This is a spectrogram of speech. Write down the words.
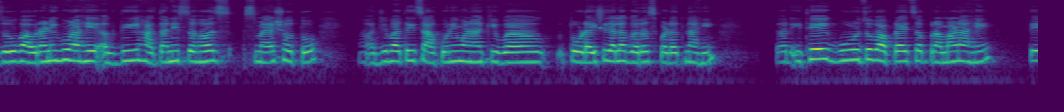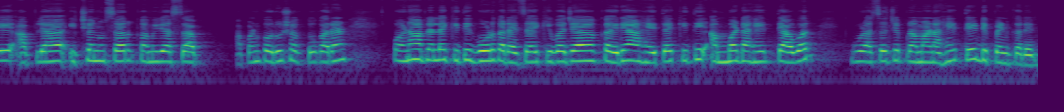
जो गावराणी गूळ आहे अगदी हाताने सहज स्मॅश होतो. अजिबातही चाकुणी म्हणा किंवा तोडायची त्याला गरज पडत नाही. तर इथे गूळ जो वापरायचं प्रमाण आहे ते आपल्या इच्छेनुसार कमी जास्त आप- आपण करू शकतो. कारण पन्हा आपल्याला किती गोड करायचं आहे किंवा ज्या कैऱ्या आहेत त्या किती आंबट आहेत त्यावर गुळाचं जे प्रमाण आहे ते डिपेंड करेल.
